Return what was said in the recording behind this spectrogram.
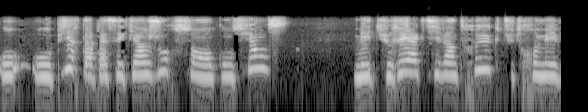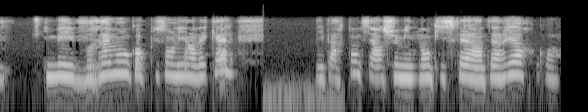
au, au pire t'as passé 15 jours sans conscience mais tu réactives un truc, tu te remets, tu te mets vraiment encore plus en lien avec elle. Et par contre, il y a un cheminement qui se fait à l'intérieur, quoi.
